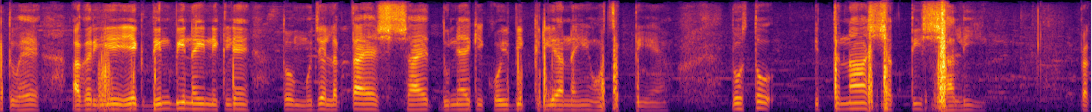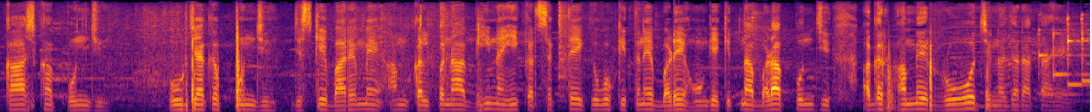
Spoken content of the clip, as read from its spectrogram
अस्तित्व है। अगर ये एक दिन भी नहीं निकले तो मुझे लगता है शायद दुनिया की कोई भी क्रिया नहीं हो सकती है। दोस्तों, इतना शक्तिशाली प्रकाश का पुंज, ऊर्जा का पुंज, जिसके बारे में हम कल्पना भी नहीं कर सकते कि वो कितने बड़े होंगे, कितना बड़ा पुंज अगर हमें रोज नज़र आता है।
